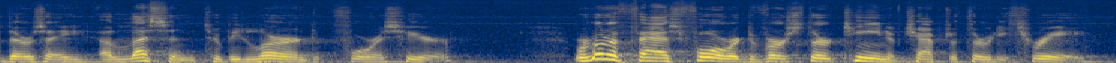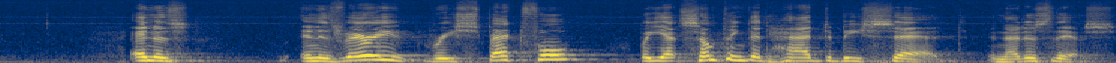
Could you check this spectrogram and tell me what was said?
there's a, a lesson to be learned for us here. We're going to fast forward to verse 13 of chapter 33. And is, and is very respectful, but yet something that had to be said, and that is this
